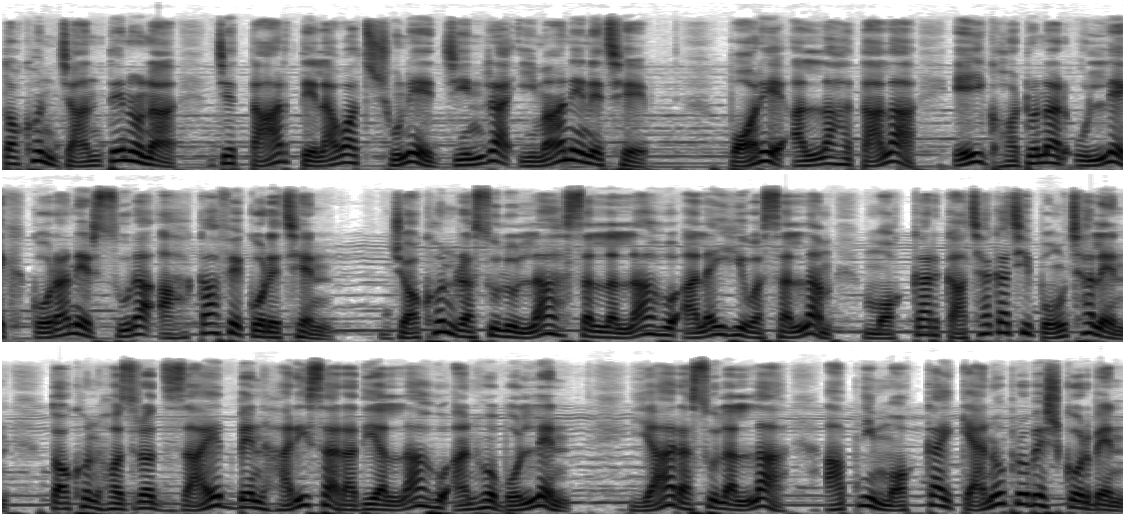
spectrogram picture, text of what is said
তখন জানতেনও না যে তার তেলাওয়াত শুনে জিনরা ইমান এনেছে। পরে আল্লাহ তালা এই ঘটনার উল্লেখ কোরআনের সুরা আহকাফে করেছেন। যখন রাসূলুল্লাহ সাল্লাল্লাহু আলাইহি ওয়াসাল্লাম মক্কার কাছাকাছি পৌঁছালেন, তখন হজরত জায়েদ বেন হারিসা রাদিয়াল্লাহু আনহু বললেন, ইয়া রাসূল আল্লাহ আপনি মক্কায় কেন প্রবেশ করবেন?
